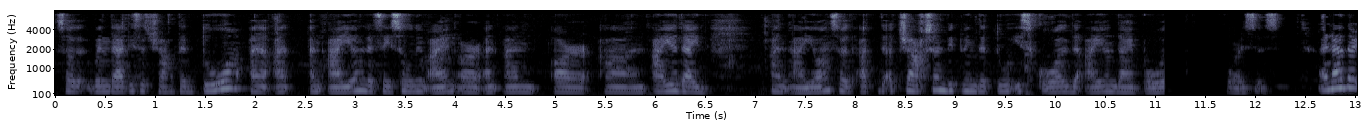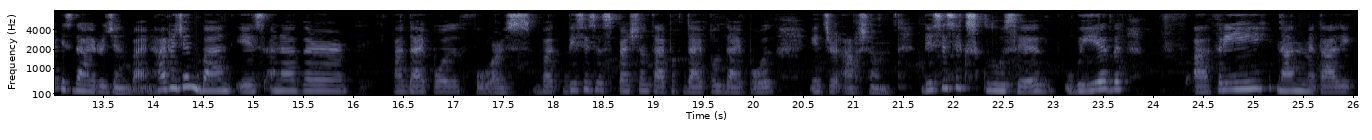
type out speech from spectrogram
So that when that is attracted to a, a, an ion, let's say sodium ion or an, an or an iodide anion. So the attraction between the two is called the ion dipole forces. Another is the hydrogen bond. Hydrogen bond is another uh, dipole force, but this is a special type of dipole-dipole interaction. This is exclusive with uh, three non-metallic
